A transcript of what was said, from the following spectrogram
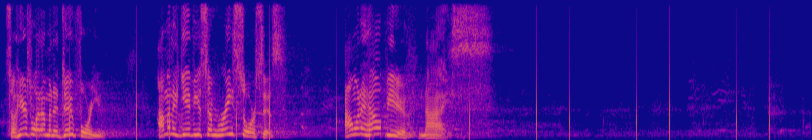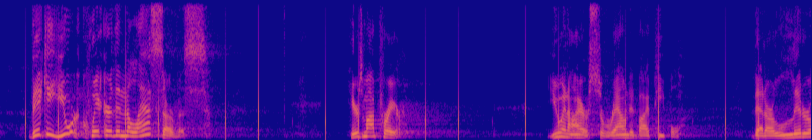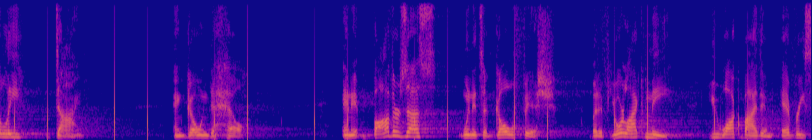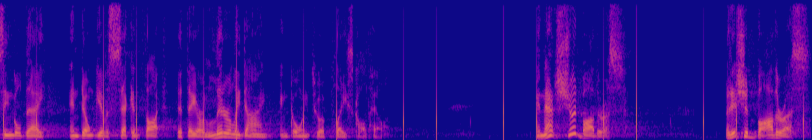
So here's what I'm going to do for you I'm going to give you some resources. I want to help you. Nice. Vicki, you were quicker than the last service. Here's my prayer. You and I are surrounded by people that are literally dying and going to hell. And it bothers us when it's a goldfish. But if you're like me, you walk by them every single day and don't give a second thought that they are literally dying and going to a place called hell. And that should bother us. But it should bother us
